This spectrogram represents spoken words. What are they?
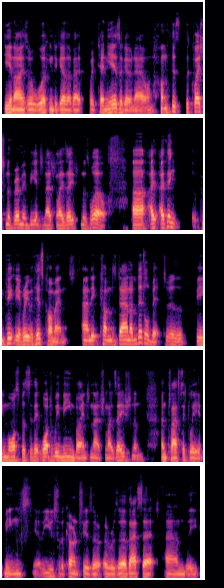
He and I were working together about probably 10 years ago now on, on this, the question of renminbi internationalization as well. Uh, I, I think completely agree with his comments, and it comes down a little bit to being more specific. What do we mean by internationalization? And, and classically, it means you know, the use of the currency as a, a, reserve asset, and the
